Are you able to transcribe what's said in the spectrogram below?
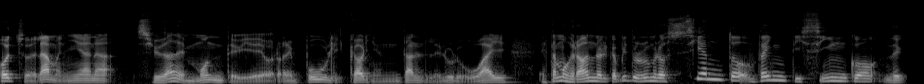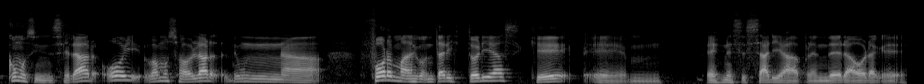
8 de la mañana, ciudad de Montevideo, República Oriental del Uruguay. Estamos grabando el capítulo número 125 de Cómo Cincelar. Hoy vamos a hablar de una forma de contar historias que em, es necesaria aprender ahora que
